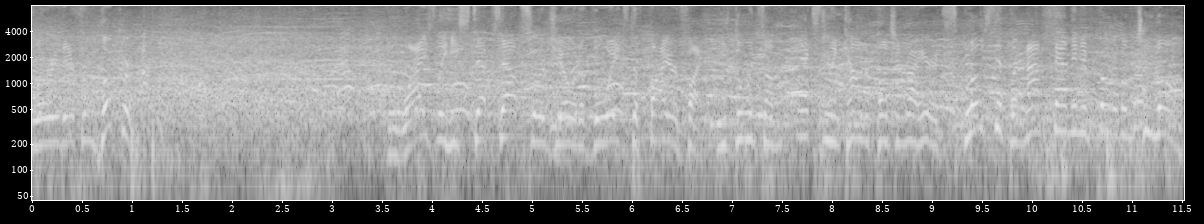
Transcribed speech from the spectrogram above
Flurry there from Hooker. And wisely, he steps out, Sergio, and avoids the firefight. He's doing some excellent counterpunching right here. Explosive, but not standing in front of him too long.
